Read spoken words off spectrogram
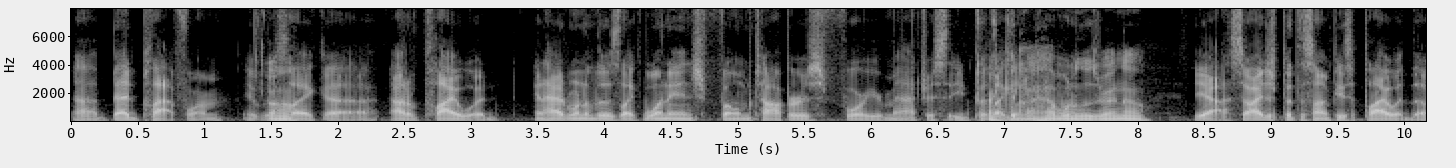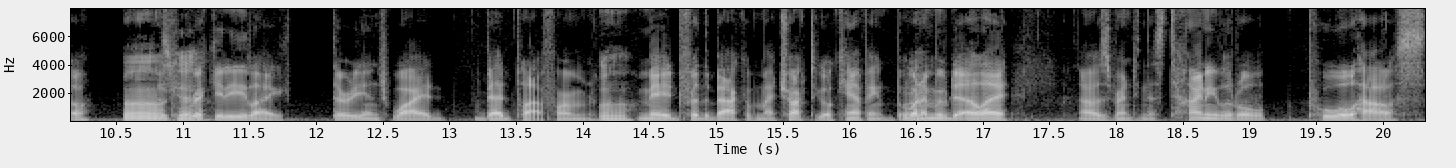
uh, bed platform. It was Uh-huh. like uh, out of plywood, and I had one of those like one inch foam toppers for your mattress that you'd put like. ca- in I have one of those right now. Yeah, so I just put this on a piece of plywood though. Oh, This okay. rickety like 30 inch wide bed platform Uh-huh. made for the back of my truck to go camping. But when I moved to LA, I was renting this tiny little pool house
